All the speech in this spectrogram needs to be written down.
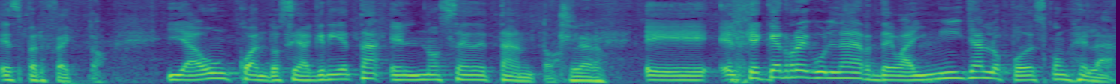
es perfecto. Y aun cuando se agrieta, él no cede tanto. Claro. Eh, el queque regular de vainilla lo puedes congelar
